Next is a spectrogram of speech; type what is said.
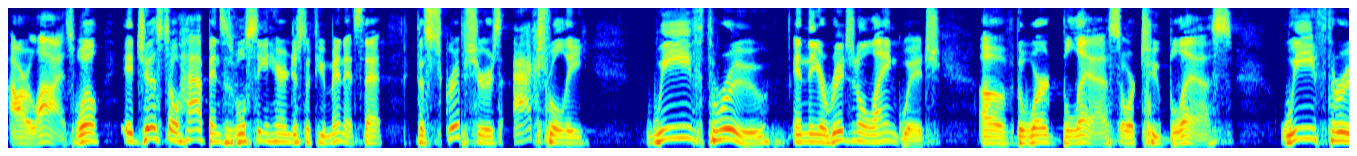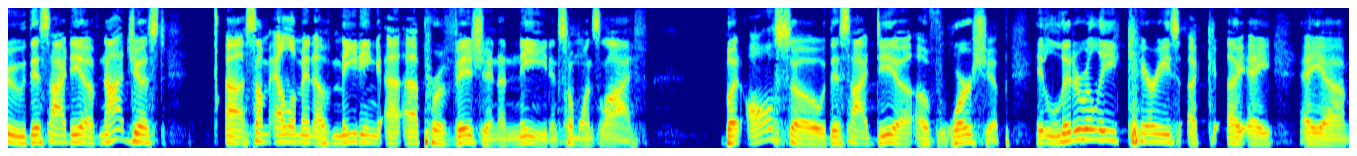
our lives. Well, it just so happens, as we'll see here in just a few minutes, that the scriptures actually weave through in the original language of the word bless or to bless, weave through this idea of not just uh, some element of meeting a, a provision, a need in someone's life, but also this idea of worship. It literally carries a, a, a, a um,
